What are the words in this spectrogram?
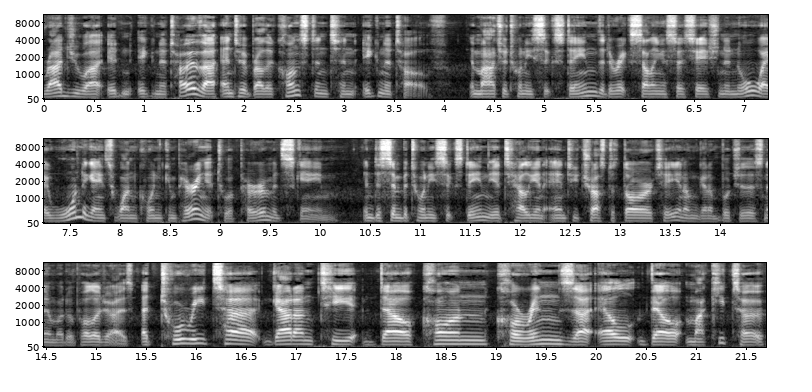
Rajua Ignatova and her brother Konstantin Ignatov. In March of 2016, the Direct Selling Association in Norway warned against OneCoin, comparing it to a pyramid scheme. In December 2016, the Italian antitrust authority, and I'm going to butcher this name, I do apologize, Autorità Garanti del Concorrenza El del Marchito,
